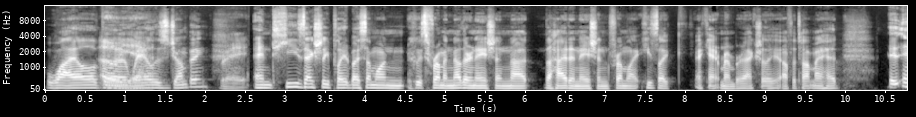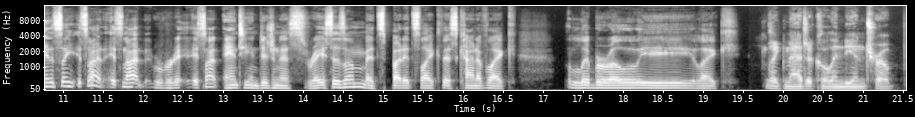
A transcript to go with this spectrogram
while the Oh, yeah. whale is jumping. Right. And he's actually played by someone who's from another nation, not the Haida nation. From like he's like I can't remember actually off the top of my head. And it's like it's not it's not it's not anti-indigenous racism. It's but it's like this kind of like liberally like Like magical Indian trope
